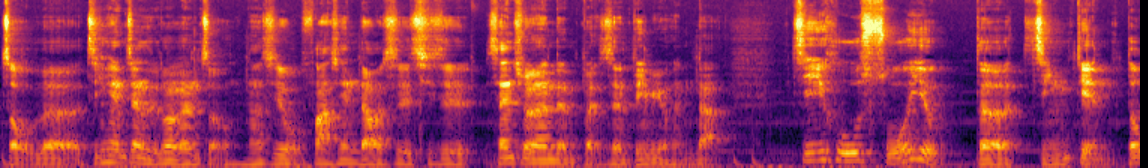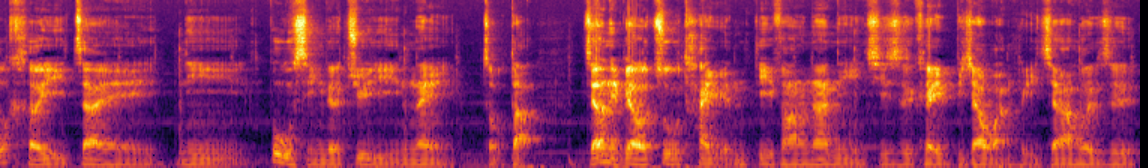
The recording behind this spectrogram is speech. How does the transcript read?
走了，今天这样子乱乱走，然后其实我发现到是，其实 Central London 本身并没有很大，几乎所有的景点都可以在你步行的距离内走到，只要你不要住太远的地方，那你其实可以比较晚回家，或者是。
